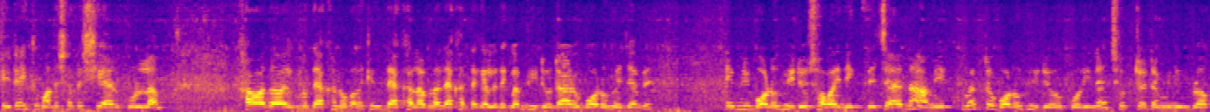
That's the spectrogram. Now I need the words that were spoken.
সেটাই তোমাদের সাথে শেয়ার করলাম। খাওয়া দাওয়া এগুলো দেখানোর কথা কিন্তু দেখালাম না। দেখাতে গেলে দেখলাম ভিডিওটা আরও বড় হয়ে যাবে। এমনি বড় ভিডিও সবাই দেখতে চায় না। আমি খুব একটা বড় ভিডিও করি না। ছোট্ট একটা মিনি ব্লগ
